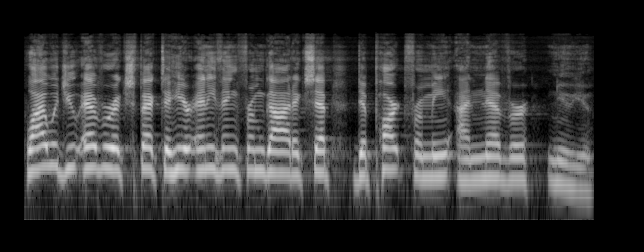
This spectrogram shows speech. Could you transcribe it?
why would you ever expect to hear anything from God except, Depart from me, I never knew you?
